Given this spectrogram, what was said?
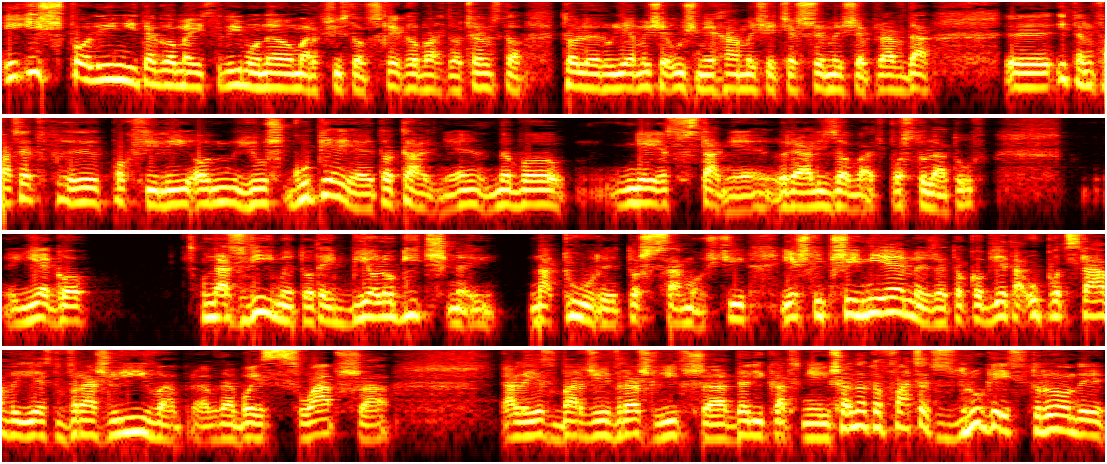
i iść po linii tego mainstreamu neomarksistowskiego bardzo często tolerujemy się, uśmiechamy się, cieszymy się, prawda? Yy, I ten facet yy, po chwili on już głupieje totalnie, no bo nie jest w stanie realizować postulatów jego, nazwijmy to tej biologicznej natury, tożsamości. Jeśli przyjmiemy, że to kobieta u podstawy jest wrażliwa, prawda, bo jest słabsza, ale jest bardziej wrażliwsza, delikatniejsza, no to facet z drugiej strony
